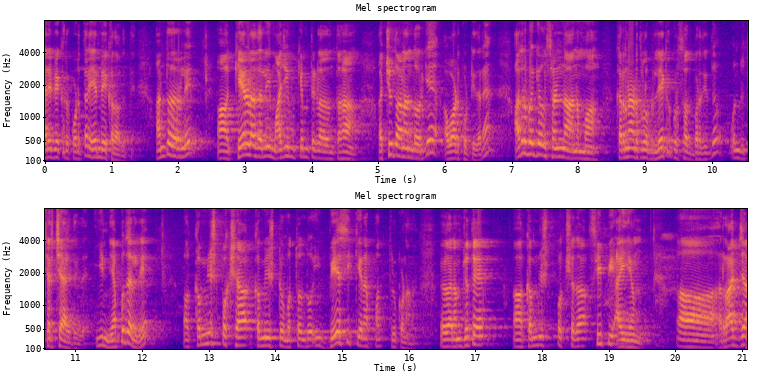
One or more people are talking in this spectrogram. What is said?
ಯಾರಿಗೆ ಬೇಕಾದ್ರೂ ಕೊಡ್ತಾರೆ, ಏನು ಬೇಕಾದ್ರೂ ಆಗುತ್ತೆ. ಅಂಥದ್ರಲ್ಲಿ ಕೇರಳದಲ್ಲಿ ಮಾಜಿ ಮುಖ್ಯಮಂತ್ರಿಗಳಾದಂತಹ ಅಚ್ಯುತಾನಂದ್ ಅವ್ರಿಗೆ ಅವಾರ್ಡ್ ಕೊಟ್ಟಿದ್ದಾರೆ. ಅದ್ರ ಬಗ್ಗೆ ಒಂದು ಸಣ್ಣ ನಮ್ಮ ಕರ್ನಾಟಕದ ಒಬ್ಬ ಲೇಖಕರು ಸಹ ಬರೆದಿದ್ದು ಒಂದು ಚರ್ಚೆ ಆಗ್ತಿದೆ ಈ ನೆಪದಲ್ಲಿ ಕಮ್ಯುನಿಸ್ಟ್ ಪಕ್ಷ ಕಮ್ಯುನಿಸ್ಟ್ ಮತ್ತೊಂದು ಈ ಬೇಸಿಕ್ ಏನಪ್ಪ ಅಂತ ತಿಳ್ಕೊಳ್ಳೋಣ ಇವಾಗ ನಮ್ಮ ಜೊತೆ ಕಮ್ಯುನಿಸ್ಟ್ ಪಕ್ಷದ ಸಿ ಪಿ ಐ ಎಂ ರಾಜ್ಯ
